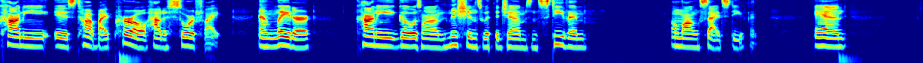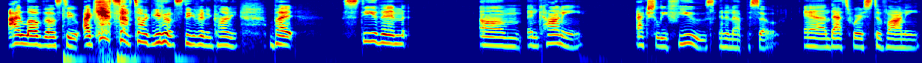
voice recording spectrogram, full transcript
Connie is taught by Pearl how to sword fight. And later, Connie goes on missions with the gems and Steven alongside Steven. And I love those two. I can't stop talking about Steven and Connie. But Steven um, and Connie actually fuse in an episode. And that's where Stevonnie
